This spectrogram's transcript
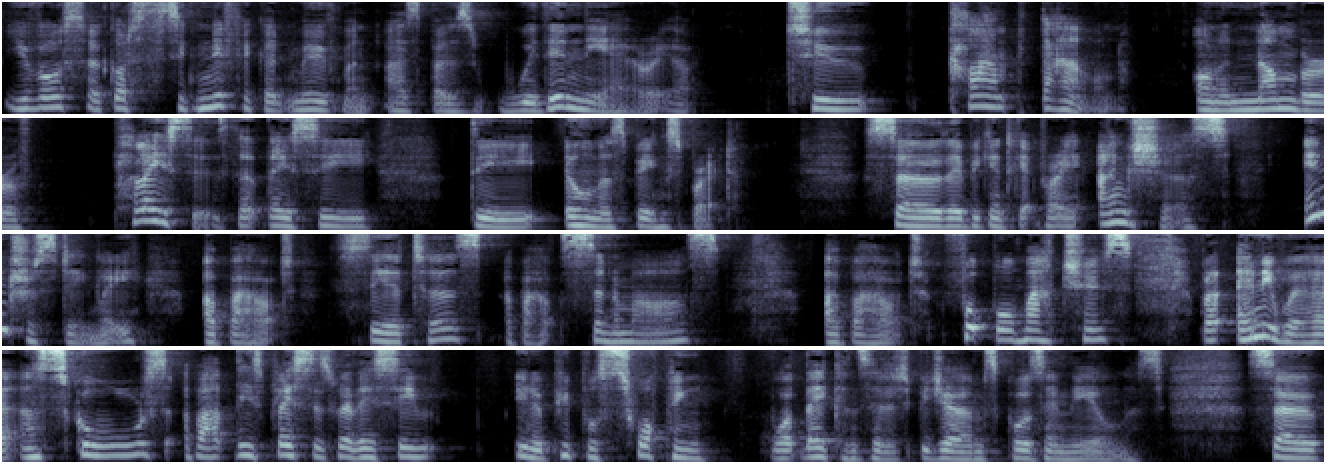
You've also got a significant movement, I suppose, within the area to clamp down on a number of places that they see the illness being spread. So they begin to get very anxious, interestingly, about theatres, about cinemas, about football matches, but anywhere and schools, about these places where they see, you know, people swapping what they consider to be germs causing the illness. So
